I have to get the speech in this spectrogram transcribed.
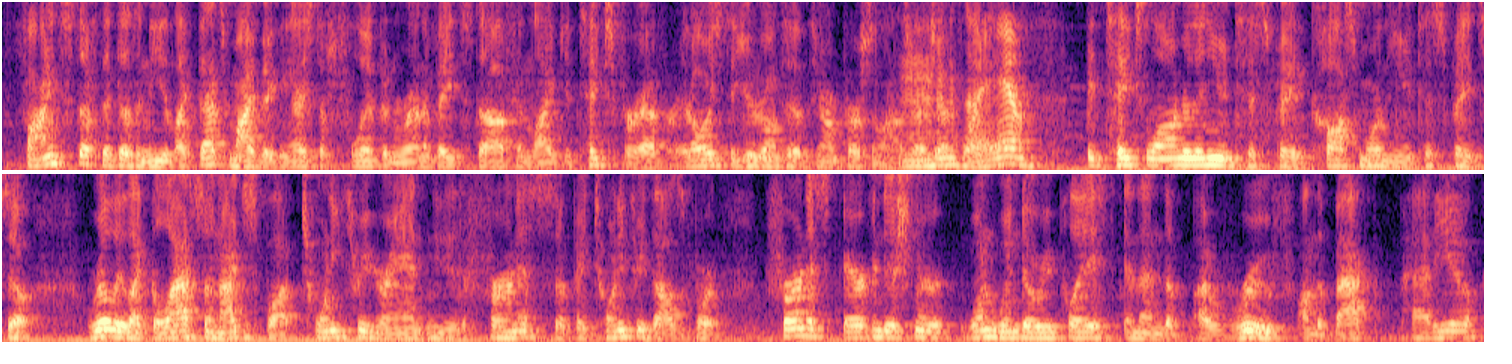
find stuff that doesn't need like that's my big thing. I used to flip and renovate stuff, and like it takes forever. It always you're going to your own personal house, mm-hmm, right, Geoff? Like, I am. It takes longer than you anticipate. It costs more than you anticipate. So really, like the last one, I just bought twenty three grand. Needed a furnace, so I paid twenty three thousand for it. Furnace, air conditioner, one window replaced, and then the a roof on the back patio,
